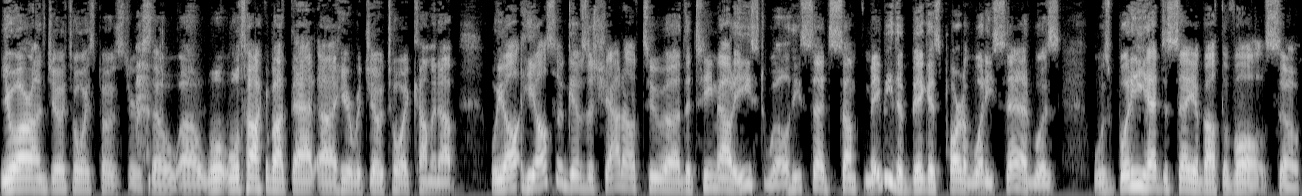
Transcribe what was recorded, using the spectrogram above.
you are on Joe Toye's poster. So uh, we'll we'll talk about that uh, here with Joe Toye coming up. We all he also gives a shout out to uh, the team out east. Will he said some maybe the biggest part of what he said was was what he had to say about the Vols. So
